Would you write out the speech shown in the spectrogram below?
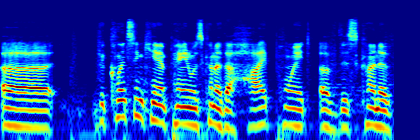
uh, the Clinton campaign was kind of the high point of this kind of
